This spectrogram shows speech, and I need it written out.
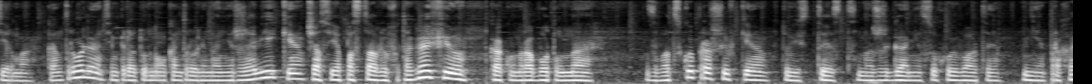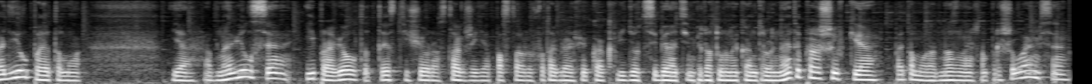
термоконтроля, температурного контроля на нержавейке. Сейчас я поставлю фотографию, как он работал на заводской прошивке, то есть тест на сжигание сухой ваты не проходил, поэтому я обновился и провел этот тест еще раз. Также я поставлю фотографию, как ведет себя температурный контроль на этой прошивке, поэтому однозначно прошиваемся,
